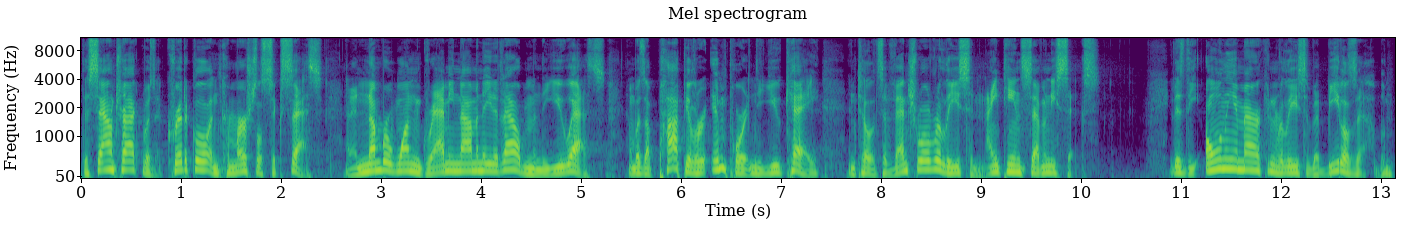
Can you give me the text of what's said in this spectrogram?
the soundtrack was a critical and commercial success and a number one Grammy nominated album in the US and was a popular import in the UK until its eventual release in 1976. It is the only American release of a Beatles album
